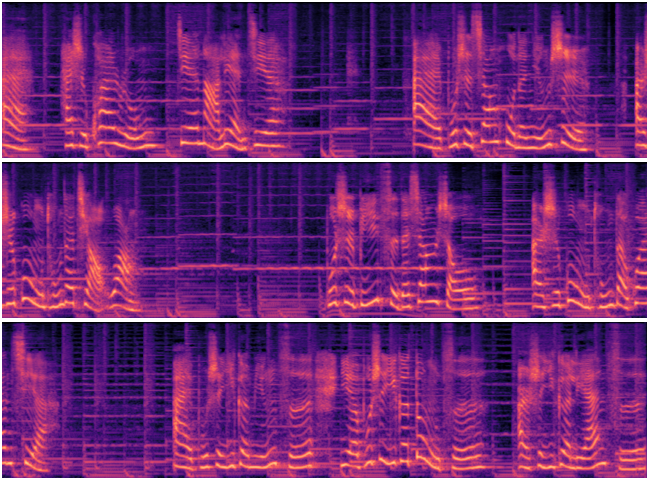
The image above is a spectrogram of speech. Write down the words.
爱还是宽容、接纳、链接。爱不是相互的凝视，而是共同的眺望；不是彼此的相守，而是共同的关切。爱不是一个名词，也不是一个动词。而是一个连词，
